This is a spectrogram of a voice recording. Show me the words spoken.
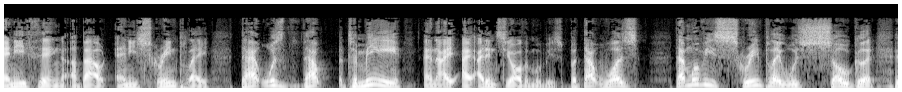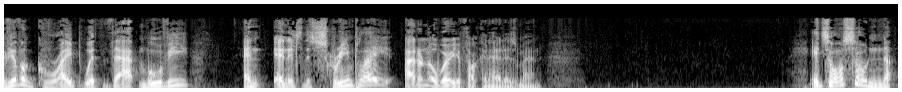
anything about any screenplay, that was that to me, and I, I, I didn't see all the movies, but that was that movie's screenplay was so good. If you have a gripe with that movie, and and it's the screenplay, I don't know where your fucking head is, man. It's also not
